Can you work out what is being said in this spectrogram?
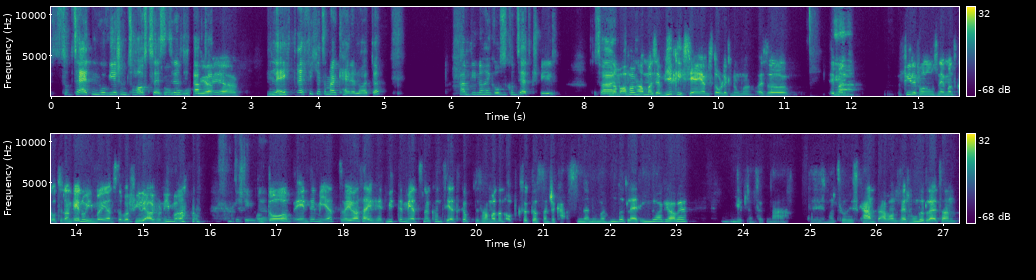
Zu Zeiten, wo wir schon zu Hause gesessen sind. ich Uh, dachte, ja, ja. Mhm. vielleicht treffe ich jetzt einmal keine Leute. Haben die noch ein großes Konzert gespielt. Das Und am war Anfang haben wir es ja wirklich sehr ernst alle genommen. Also, ich Ja. meine, viele von uns nehmen es Gott sei Dank eh noch immer ernst, aber viele auch schon immer. das stimmt. Und da Ende März, weil ich weiß auch, ich hätte Mitte März noch ein Konzert gehabt, das haben wir dann abgesagt, dass dann schon Kassen, dann nur 100 Leute indoor, glaube ich. Und ich habe dann gesagt, nein, das ist mir zu riskant, aber wenn es nicht 100 Leute sind,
